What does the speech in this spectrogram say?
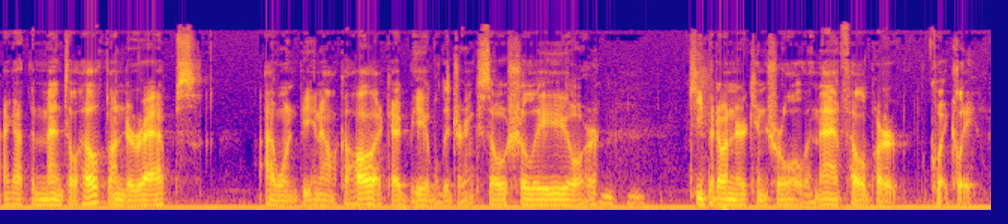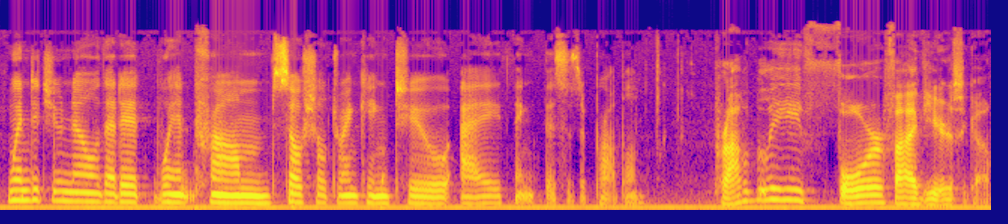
I got the mental health under wraps, I wouldn't be an alcoholic. I'd be able to drink socially or mm-hmm. keep it under control, and that fell apart quickly. When did you know that it went from social drinking to I think this is a problem? Probably four or five years ago.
